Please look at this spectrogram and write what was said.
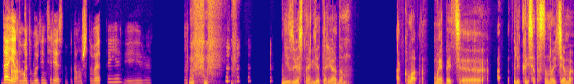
Да, я Так. думаю, это будет интересно, потому что в это я верю. Неизвестное где-то рядом. Так, ладно, мы опять, э, о отвлеклись от основной темы.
